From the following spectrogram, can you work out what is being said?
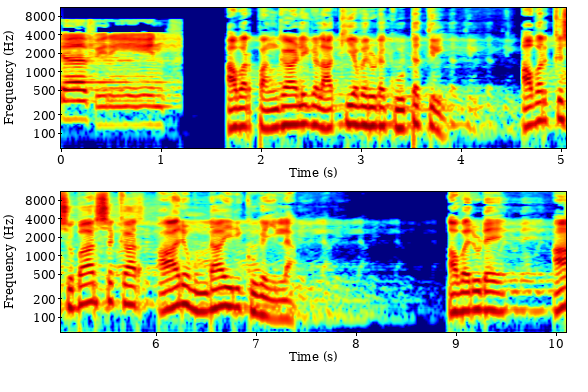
كافرين അവർ പങ്കാളികളാക്കിയവരുടെ കൂട്ടത്തിൽ അവർക്ക് ശുപാർശക്കാർ ആരുമുണ്ടായിരിക്കുകയില്ല അവരുടെ ആ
